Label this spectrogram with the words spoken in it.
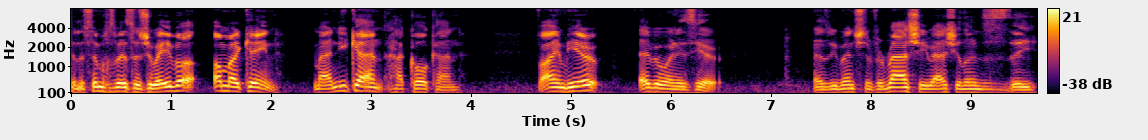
The Simchas B'Shev Amr Kain. Manikan Hakolkan. If I am here, everyone is here. As we mentioned for Rashi, Rashi learns this is the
